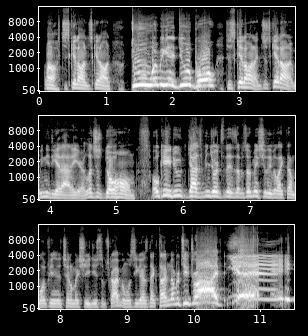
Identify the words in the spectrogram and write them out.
Oh, just get on, just get on. Dude, what are we gonna do, bro? Just get on it, just get on it. We need to get out of here. Let's just go home. Okay, dude, guys, if you enjoyed today's episode, make sure you leave a like down below if you're new to the channel. Make sure you do subscribe, and we'll see you guys next time. Number two, drive! Yay!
